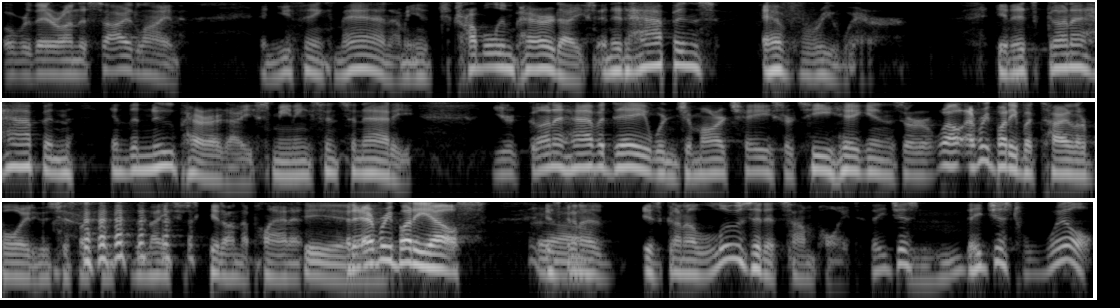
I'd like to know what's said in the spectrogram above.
over there on the sideline, and you think, man, I mean, trouble in paradise. And it happens everywhere and it's going to happen in the new paradise, meaning Cincinnati. You're going to have a day when Ja'Marr Chase or Tee Higgins or, well, everybody but Tyler Boyd, who's just like the, the nicest kid on the planet. But everybody else is going to is to lose it at some point. They just mm-hmm. they just will.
